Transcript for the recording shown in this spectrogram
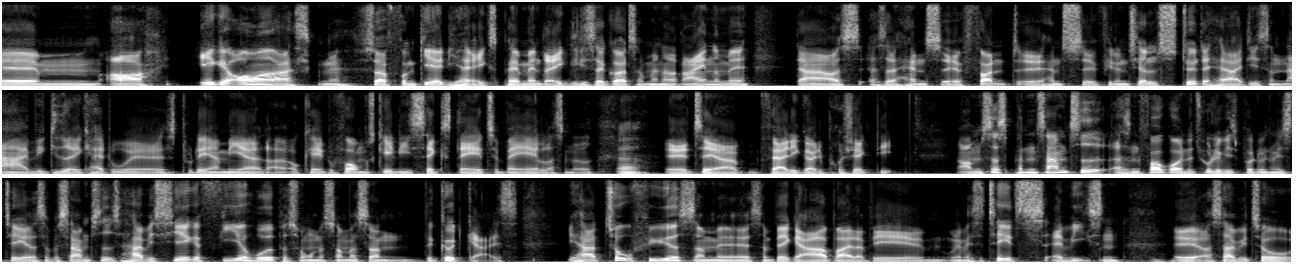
Øhm, og ikke overraskende, så fungerer de her eksperimenter ikke lige så godt, som man havde regnet med. Der er også altså, hans øh, fond, øh, hans øh, finansielle støtte her, de er sådan, nej, vi gider ikke have, at du øh, studerer mere, eller okay, du får måske lige seks dage tilbage, eller sådan noget, Ja. øh, til at færdiggøre dit projekt i. Nå, men så på den samme tid, altså den foregår naturligvis på et universitet, og så på samme tid, så har vi cirka fire hovedpersoner, som er sådan the good guys. Vi har to fyre, som, øh, som begge arbejder ved øh, Universitetsavisen, mm-hmm. øh, og så har vi to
